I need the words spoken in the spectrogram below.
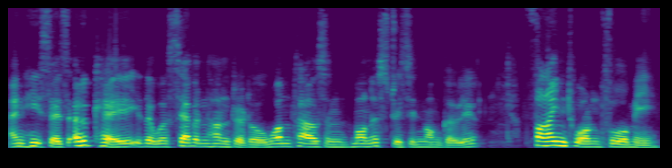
and he says, okay, there were 700 or 1,000 monasteries in Mongolia. Find one for me.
